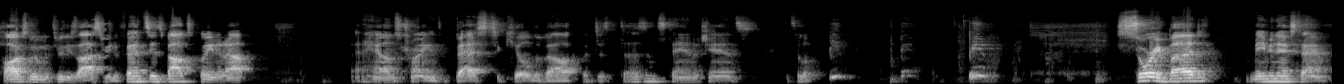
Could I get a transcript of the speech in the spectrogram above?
Hogs moving through these last few defenses. Valks cleaning up. That Hound's trying its best to kill the Valk, but just doesn't stand a chance. It's a little beep, beep, beep. Sorry, bud. Maybe next time.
